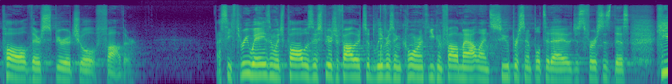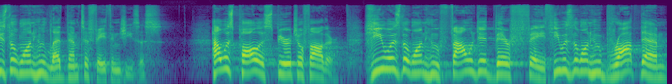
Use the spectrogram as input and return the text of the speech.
Paul their spiritual father? I see three ways in which Paul was their spiritual father to believers in Corinth. You can follow my outline super simple today. Just first is this He's the one who led them to faith in Jesus. How was Paul a spiritual father? He was the one who founded their faith, he was the one who brought them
